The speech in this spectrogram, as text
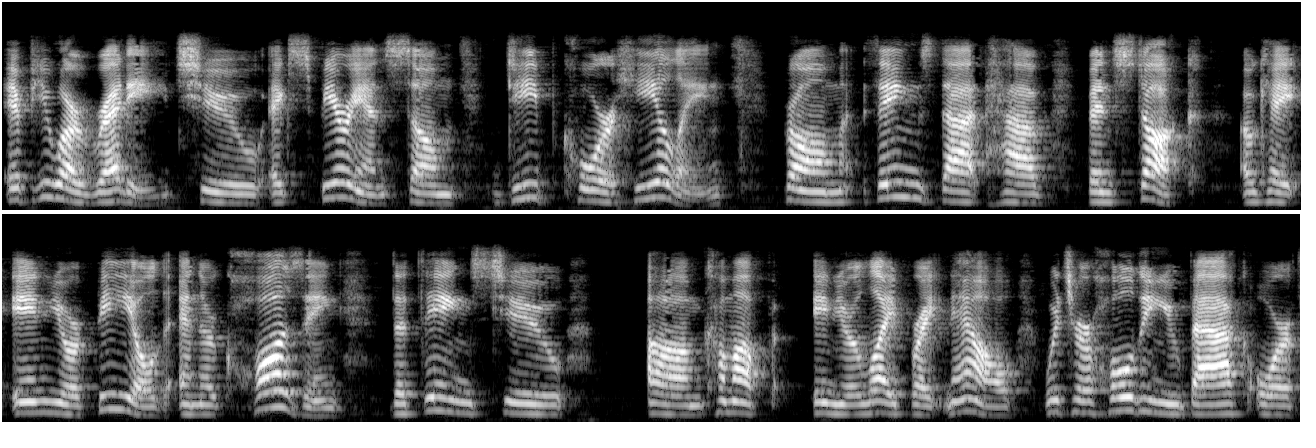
if you are ready to experience some deep core healing from things that have been stuck, okay, in your field and they're causing the things to um, come up in your life right now, which are holding you back or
